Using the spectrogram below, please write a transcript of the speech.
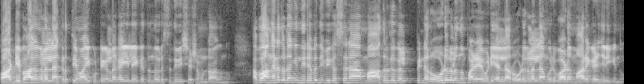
പാഠ്യഭാഗങ്ങളെല്ലാം കൃത്യമായി കുട്ടികളുടെ കയ്യിലേക്ക് എത്തുന്ന ഒരു സ്ഥിതിവിശേഷം ഉണ്ടാകുന്നു. അപ്പോൾ അങ്ങനെ തുടങ്ങി നിരവധി വികസന മാതൃകകൾ പിന്നെ റോഡുകളൊന്നും പഴയപടിയല്ല. റോഡുകളെല്ലാം ഒരുപാട് മാറിക്കഴിഞ്ഞിരിക്കുന്നു.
